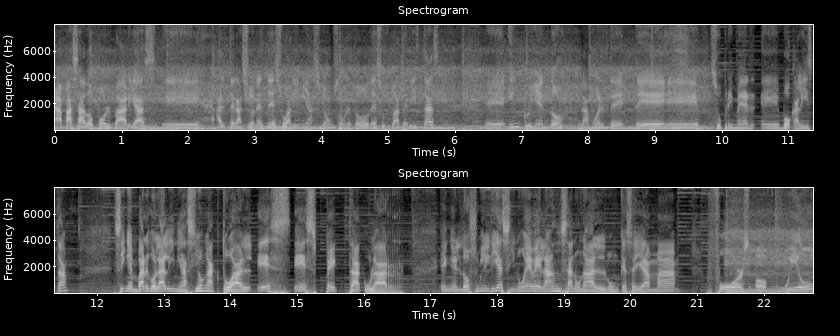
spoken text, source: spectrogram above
ha pasado por varias alteraciones de su alineación, sobre todo de sus bateristas, incluyendo la muerte de su primer vocalista. Sin embargo, la alineación actual es espectacular. En el 2019 lanzan un álbum que se llama Force of Will,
